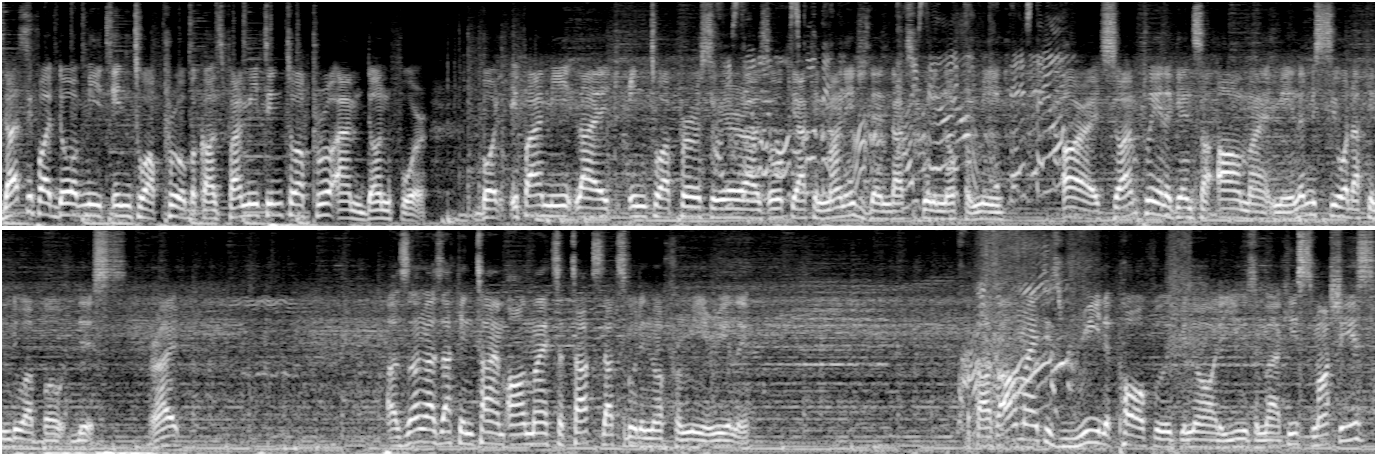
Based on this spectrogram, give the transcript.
that's if I don't meet into a pro, because if I meet into a pro, I'm done for. But if I meet like into a person where whereas okay I can manage then that's good enough for me. Alright, so I'm playing against an All Might man. Let me see what I can do about this. Right? As long as I can time All Might's attacks, that's good enough for me, really. Because All Might is really powerful if you know how to use him. Like, he smashes,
